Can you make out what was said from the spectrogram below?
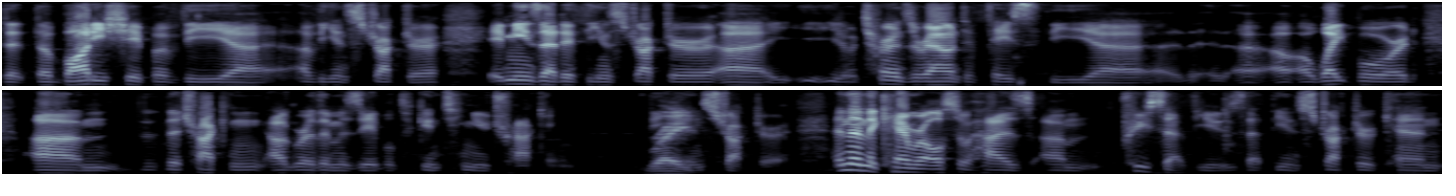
the, the body shape of the uh, of the instructor. It means that if the instructor uh, you know turns around to face the uh, a, a, whiteboard, um, the, the, tracking algorithm is able to continue tracking the, right. instructor. And then the camera also has um, preset views that the instructor can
